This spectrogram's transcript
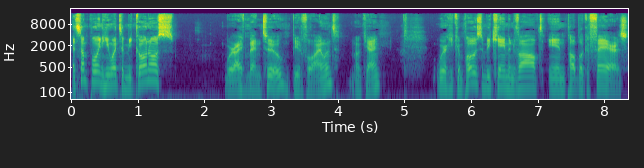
At some point, he went to Mykonos, where I've been too, beautiful island. Okay. Where he composed and became involved in public affairs.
